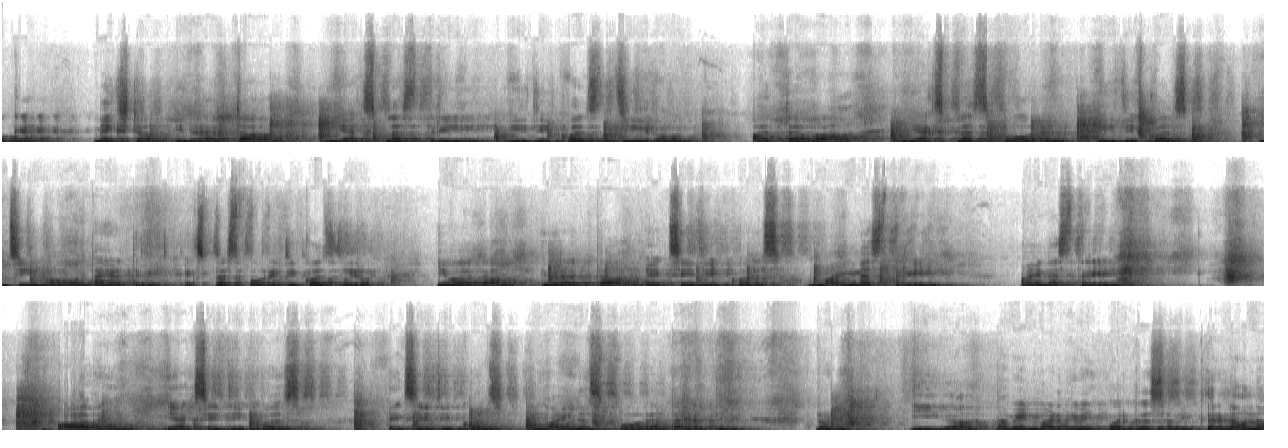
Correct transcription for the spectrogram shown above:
ಓಕೆ ನೆಕ್ಸ್ಟ್ ಇದರ ಅರ್ಥ x plus three is equals zero ಅಥವಾ x plus four is equals zero ಅಂತ ಹೇಳ್ತೀವಿ. X plus four is equals zero ಇವಾಗ ಇದರರ್ಥ x is equals minus three minus three or x is equals x is equals minus four ಅಂತ ಹೇಳ್ತೀವಿ. ನೋಡಿ, ಈಗ ನಾವೇನು ಮಾಡಿದ್ದೀವಿ ವರ್ಗ ಸಮೀಕರಣವನ್ನು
